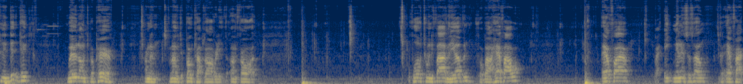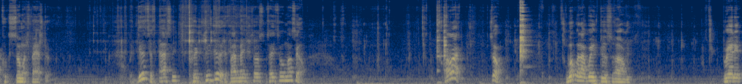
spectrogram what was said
And it didn't take very long to prepare. I mean, as long as the pork chops are already unthawed. 425 in the oven for about a half hour. Air fryer, about eight minutes or so. The air fryer cooks so much faster. But this is actually pretty good, if I may so, say so myself. All right, so what would I rate this um, breaded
